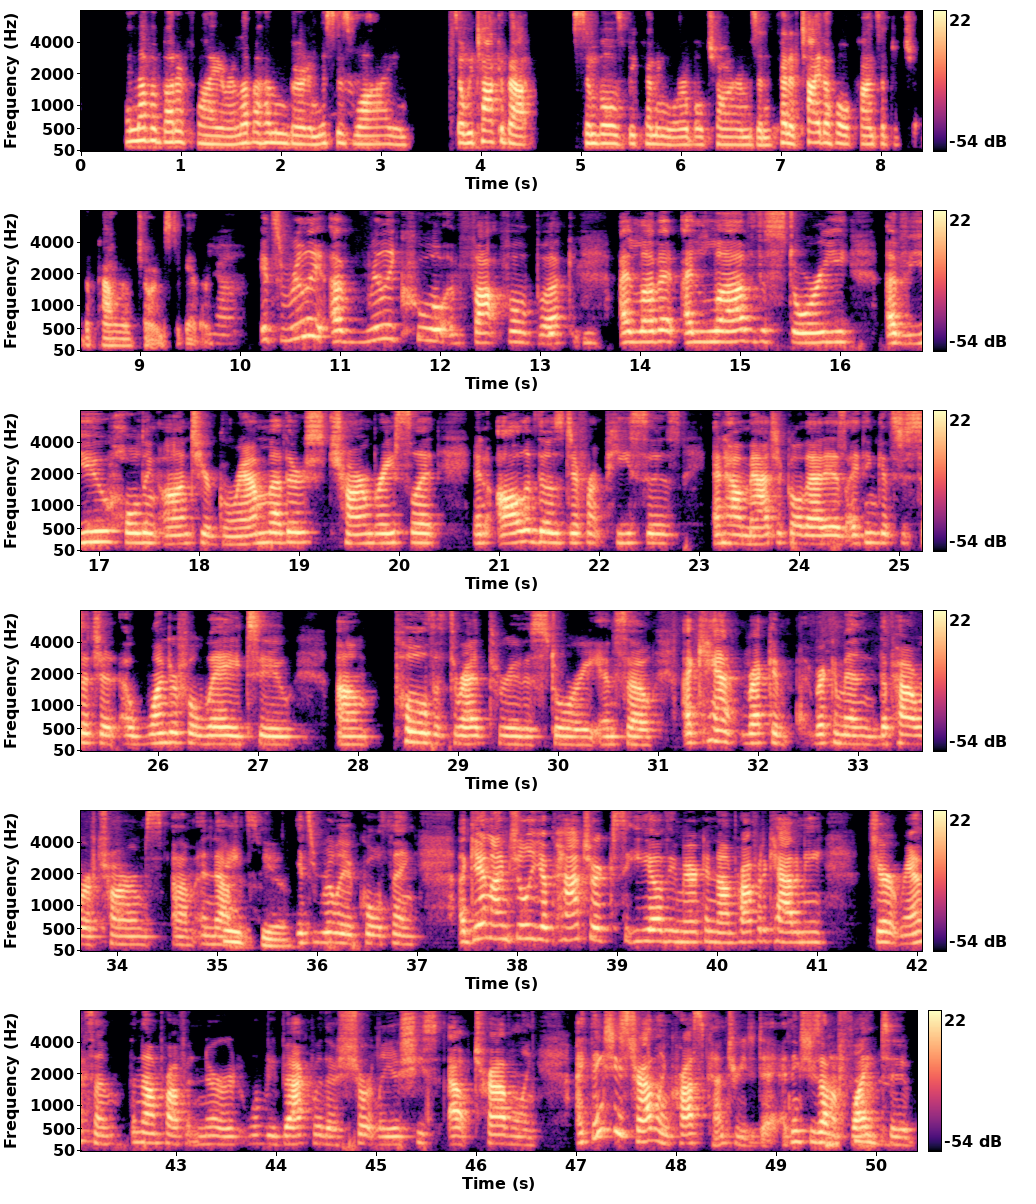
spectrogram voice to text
I love a butterfly or I love a hummingbird, and this is why. And so we talk about symbols becoming wearable charms and kind of tie the whole concept of ch- the power of charms together. Yeah. It's really a really cool and thoughtful book. Mm-hmm. I love it. I love the story of you holding on to your grandmother's charm bracelet and all of those different pieces and how magical that is. I think it's just such a, a wonderful way to um, pull the thread through the story. And so I can't rec- recommend The Power of Charms um, enough. Thank you. It's really a cool thing. Again, I'm Julia Patrick, CEO of the American Nonprofit Academy. Jarrett Ransom, the nonprofit nerd, will be back with us shortly as she's out traveling. I think she's traveling cross country today. I think she's on a flight to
